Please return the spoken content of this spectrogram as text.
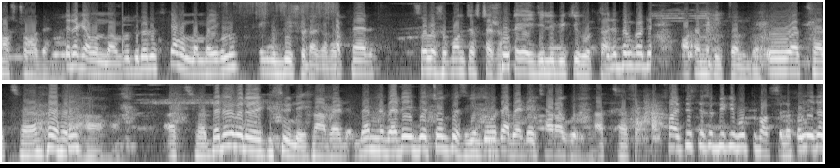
নষ্ট হবে এটা কেমন দাম? দুটো কেমন দাম ভাই এগুলো? এগুলো দুইশো টাকা আপনার ষোলোশো পঞ্চাশ টাকা। টাকা ইজিলি বিক্রি করতে হবে। অটোমেটিক চলবে। ও আচ্ছা আচ্ছা। হ্যাঁ হ্যাঁ। আচ্ছা ব্যাটারি ব্যাটারি কিছুই নেই? না ব্যাটারি ব্যাটারি দিয়ে চলতেছে কিন্তু ওটা ব্যাটারি ছাড়া করবে। আচ্ছা আচ্ছা। ছয় পিস পিস বিক্রি করতে পারছে না তুমি এটা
